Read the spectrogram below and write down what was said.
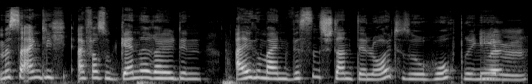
müsste eigentlich einfach so generell den allgemeinen Wissensstand der Leute so hochbringen. Weil, Eben.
